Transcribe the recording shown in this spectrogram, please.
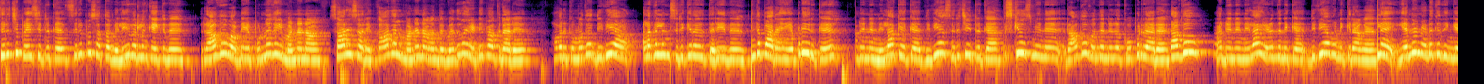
சிரிச்சு பேசிட்டு இருக்க சிரிப்பு சத்தம் வெளியே வரலும் கேக்குது. ராகவ் அப்படியே புன்னகை மன்னனா சாரி சாரி காதல் மன்னனா வந்து மெதுவா எட்டி பாக்குறாரு. அவருக்கு முத திவ்யா அழகலன்னு சிரிக்கிறது தெரியுது. இந்த பாரு எப்படி இருக்கு? அப்படின்னு நிலா கேட்க திவ்யா சிரிச்சிட்டு இருக்க. எக்ஸ்கியூஸ் மீனு ராகவ் வந்து நின்று கூப்பிடுறாரு. ராகவ் அப்படின்னு நிலா எழுந்து நிக்க திவ்யாவும் நிக்கிறாங்க. இல்ல என்ன நடக்குதுங்க?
